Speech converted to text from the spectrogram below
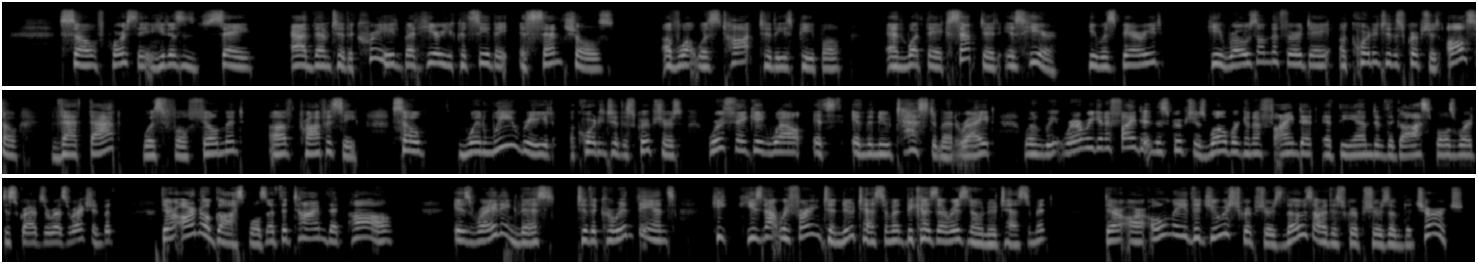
So of course he doesn't say add them to the creed, but here you could see the essentials of what was taught to these people and what they accepted is here. He was buried, he rose on the third day according to the scriptures. Also, that that was fulfillment of prophecy. So when we read according to the scriptures, we're thinking, well, it's in the New Testament, right? When we where are we going to find it in the scriptures? Well, we're going to find it at the end of the gospels where it describes the resurrection. But there are no gospels at the time that Paul is writing this to the Corinthians. He he's not referring to New Testament because there is no New Testament. There are only the Jewish scriptures. Those are the scriptures of the church.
